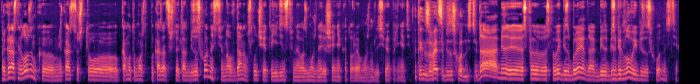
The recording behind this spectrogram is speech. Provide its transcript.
Прекрасный лозунг. Мне кажется, что кому-то может показаться, что это от безысходности, но в данном случае это единственное возможное решение, которое можно для себя принять. Это и называется безысходностью. Да, без, СПБ без Б, да, без, без Беглова и безысходности.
